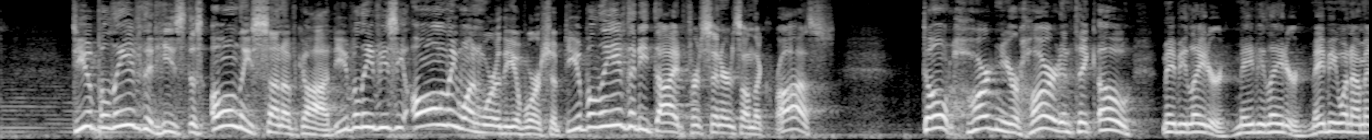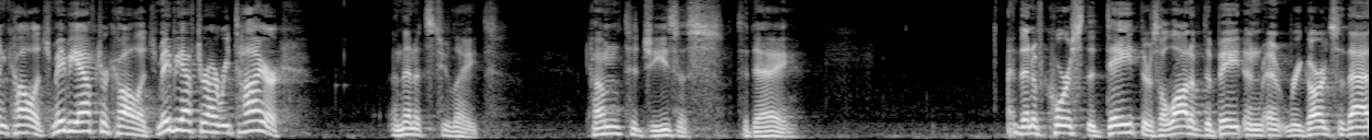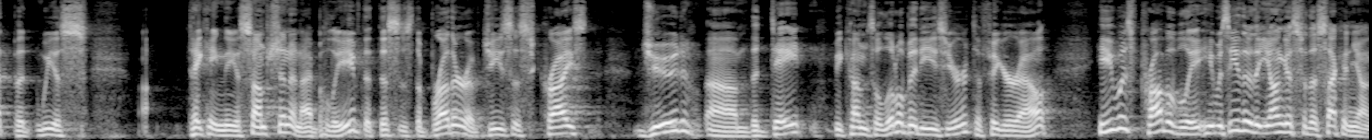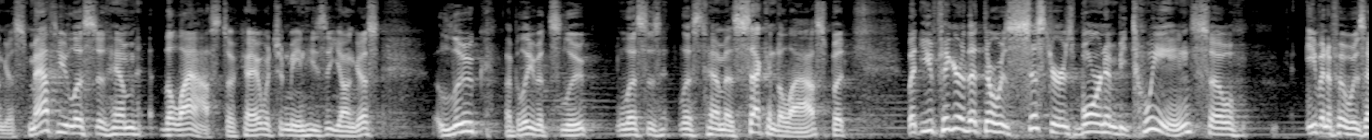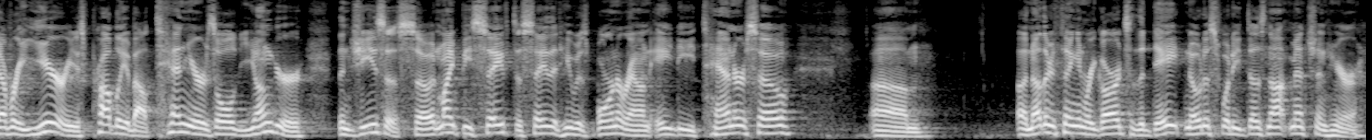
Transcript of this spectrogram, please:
Do you believe that he's the only Son of God? Do you believe he's the only one worthy of worship? Do you believe that he died for sinners on the cross? Don't harden your heart and think, oh, maybe later, maybe later, maybe when I'm in college, maybe after college, maybe after I retire. And then it's too late. Come to Jesus today. And then, of course, the date. There's a lot of debate in, in regards to that, but we, are taking the assumption, and I believe, that this is the brother of Jesus Christ, Jude, um, the date becomes a little bit easier to figure out. He was probably, he was either the youngest or the second youngest. Matthew listed him the last, okay, which would mean he's the youngest. Luke, I believe it's Luke, lists, lists him as second to last, but, but you figure that there was sisters born in between, so even if it was every year, he's probably about 10 years old younger than Jesus. So it might be safe to say that he was born around AD 10 or so. Um, another thing in regards to the date, notice what he does not mention here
